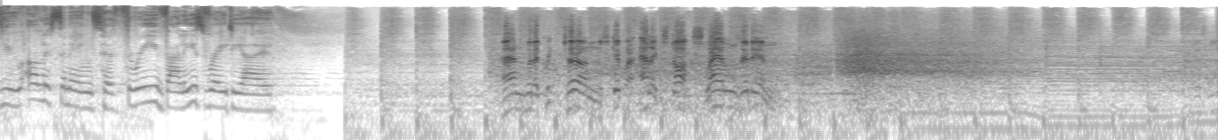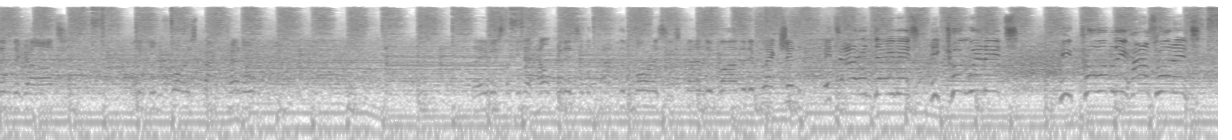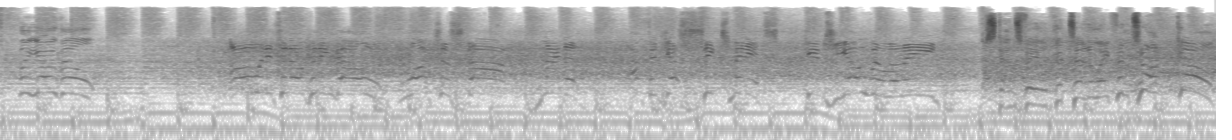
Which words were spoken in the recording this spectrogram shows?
You are listening to Three Valleys Radio. And with a quick turn, skipper Alex Dock slams it in. There's Lindegaard making Forrest backpedal. Davis looking to help it into the path of Morris, expanding via the deflection. It's Aaron Davis. He could win it. He probably has won it for Yeovil. Oh, and it's an opening Stansfield, good turn away from Trot. Goal.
